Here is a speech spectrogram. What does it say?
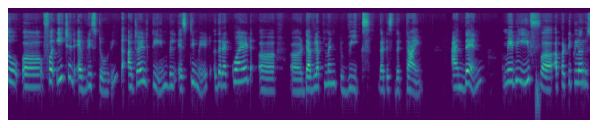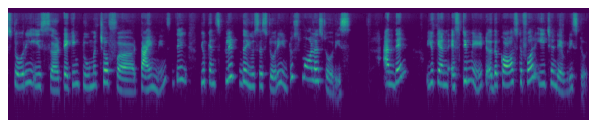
So uh, for each and every story, the agile team will estimate the required uh, uh, development weeks, that is the time. And then maybe if uh, a particular story is uh, taking too much of uh, time means they you can split the user story into smaller stories and then you can estimate the cost for each and every story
